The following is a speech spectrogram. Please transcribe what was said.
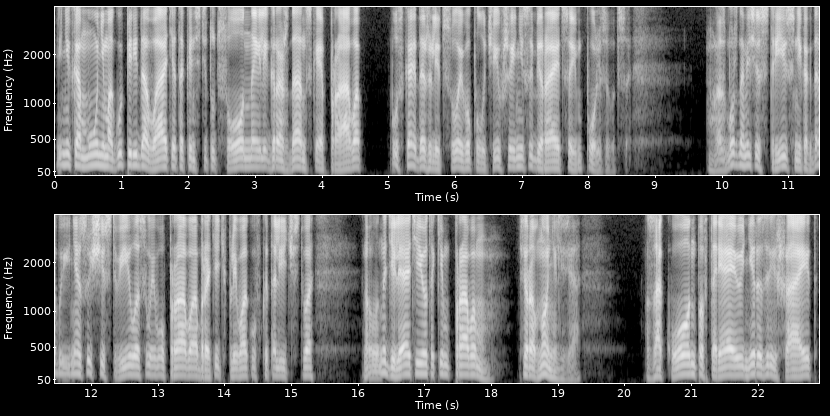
и никому не могу передавать это конституционное или гражданское право, пускай даже лицо его получившее не собирается им пользоваться. Возможно, миссис Стрис никогда бы и не осуществила своего права обратить плеваку в католичество, но наделять ее таким правом все равно нельзя. Закон, повторяю, не разрешает,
